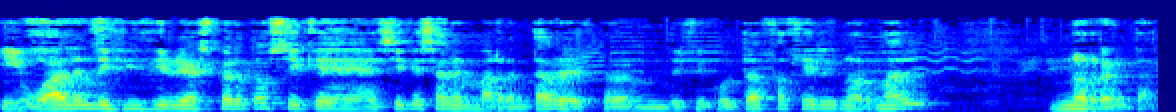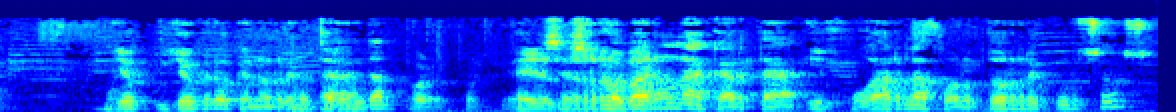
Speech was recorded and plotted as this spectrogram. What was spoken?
Igual en difícil y experto sí que sí que salen más rentables, pero en dificultad fácil y normal no renta. Yo, yo creo que no no te renta. por, por- El es robar una carta y jugarla por dos recursos,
